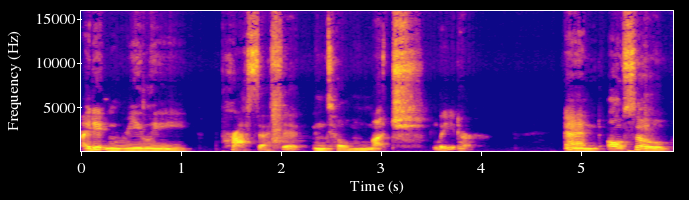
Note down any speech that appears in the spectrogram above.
i didn't really process it until much later. And also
